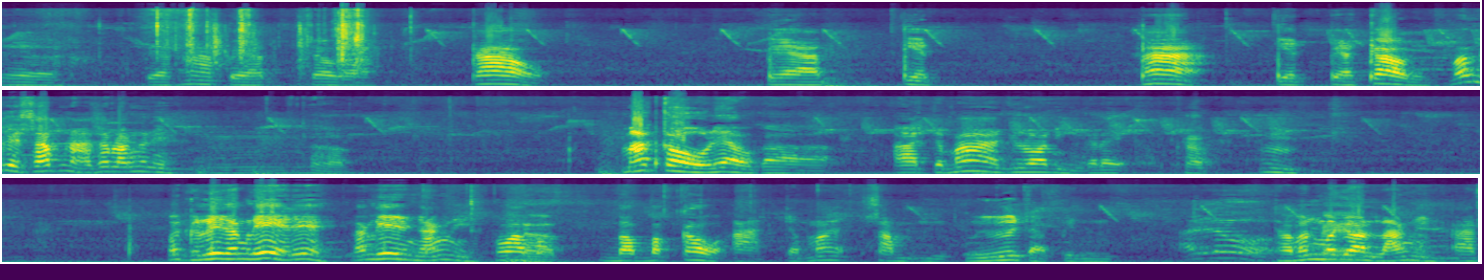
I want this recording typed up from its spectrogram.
เออแปดห้าแปดเจ้าว่า เก้าแปดเจ็ดห้าเจ็ดแปดเก้านี่มันเคยซับหนาซับหลังกันนี่อืมครับ มาเก่าแล้วก็ อาจจะมาอยู่รอหนีก็ได้ ครับ อืมมันก็เลยลังเลเด้ลังเลอย่างหยังนี่เพราะว่าครับ บักบักเก่าอาจจะมาซ้ำอีกหรือจะเป็นถ้ามันมาย้อนหลังนี่อาจ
